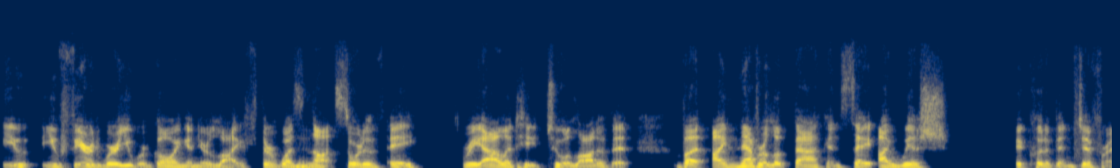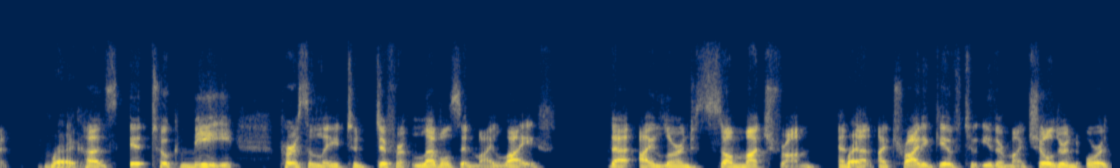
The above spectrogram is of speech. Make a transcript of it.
you you feared where you were going in your life there was Mhm. not sort of a reality to a lot of it but i never look back and say i wish it could have been different hmm. right. because it took me personally to different levels in my life that I learned so much from and Right. that I try to give to either my children or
